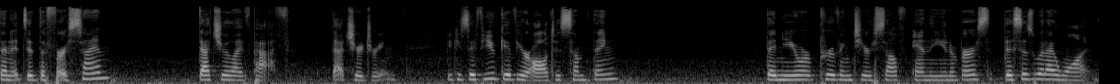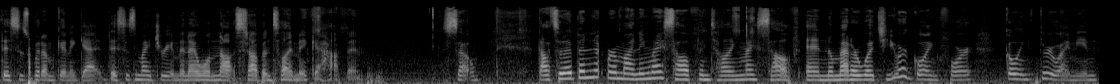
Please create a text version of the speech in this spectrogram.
than it did the first time, that's your life path. That's your dream. Because if you give your all to something then you are proving to yourself and the universe this is what I want, this is what I'm going to get, this is my dream, and I will not stop until I make it happen. So, that's what I've been reminding myself and telling myself, and no matter what you are going for, going through, I mean,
